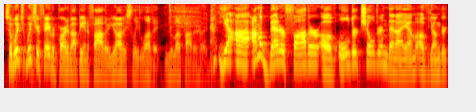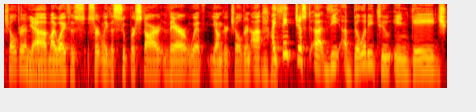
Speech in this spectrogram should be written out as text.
so which what's your favorite part about being a father you obviously love it you love fatherhood Yeah, uh, I'm a better father of older children than I am of younger children. Yeah. Uh, my wife is certainly the superstar there with younger children. Uh, Mm-hmm. I think just uh, the ability to engage.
